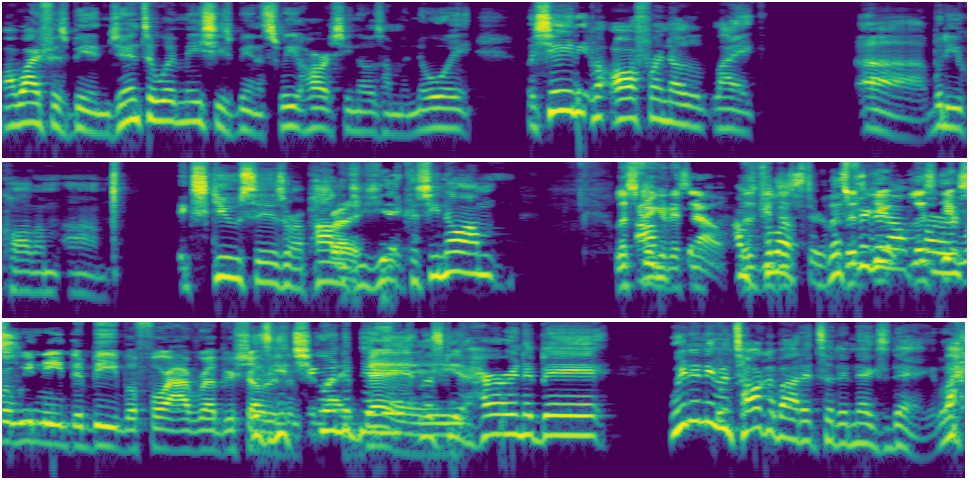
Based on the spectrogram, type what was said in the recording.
My wife is being gentle with me. She's being a sweetheart. She knows I'm annoyed, but she ain't even offering no like, uh, what do you call them? Um, excuses or apologies yet because she know I'm Let's figure I'm- this out. I'm let's get this. flustered. Let's, Let's figure get, it out let's get where we need to be before I rub your shoulders. Let's get you in the like, bed. Let's get her in the bed. We didn't even talk about it till the next day. Like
